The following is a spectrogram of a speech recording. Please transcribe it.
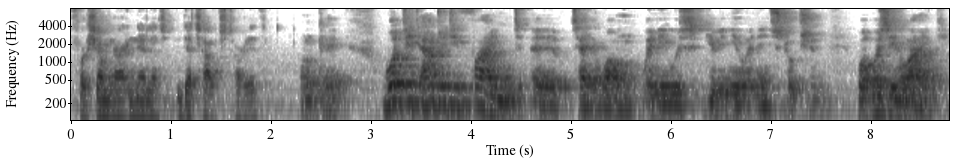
for a seminar in Netherlands. That's how it started. Okay. What did? How did you find uh, Ted Wong when he was giving you an instruction? What was he like?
